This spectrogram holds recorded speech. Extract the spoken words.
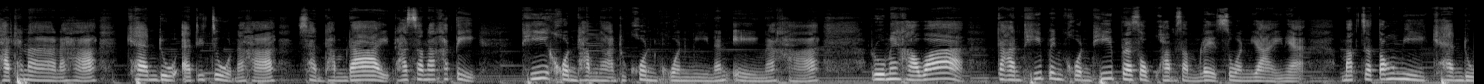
พัฒนานะคะ Can do attitude นะคะ ฉันทำได้ทัศนคติที่คนทำงานทุกคนควรมีนั่นเองนะคะ รู้ไหมคะว่าการที่เป็นคนที่ประสบความสำเร็จส่วนใหญ่เนี่ย มักจะต้องมี can do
